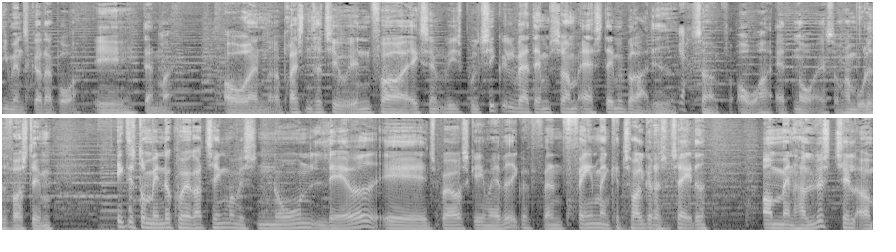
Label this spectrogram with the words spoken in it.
de mennesker, der bor i Danmark. Og en repræsentativ inden for eksempelvis politik vil være dem, som er stemmeberettigede, ja. så over 18 år, som har mulighed for at stemme. Ikke desto mindre kunne jeg godt tænke mig, hvis nogen lavede et spørgeskema, jeg ved ikke, hvad fanden man kan tolke resultatet, om man har lyst til at,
